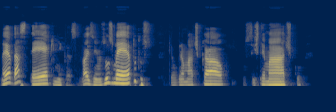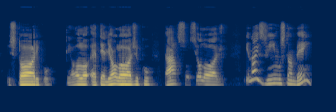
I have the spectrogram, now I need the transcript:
né, das técnicas. Nós vimos os métodos, que é o gramatical, o sistemático, histórico, é, teleológico, tá? sociológico. E nós vimos também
